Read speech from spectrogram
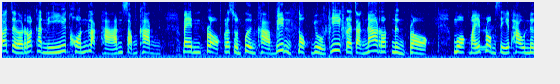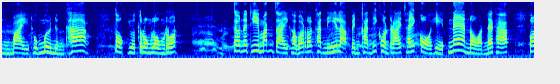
็เจอรถคันนี้ค้นหลักฐานสำคัญ เป็นปลอกกระสุนปืนคาร์บินตกอยู่ที่กระจังหน้ารถหนึ่งปลอก หมวกไหมพรมสีเทาหนึ่งใบถุงมือหนึ่งข้าง ตกอยู่ตรงลงรถเจ้าหน้าที่มั่นใจค่ะว่ารถคันนี้ล่ะเป็นคันที่คนร้ายใช้ก่อเหตุแน่นอนนะคะก็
